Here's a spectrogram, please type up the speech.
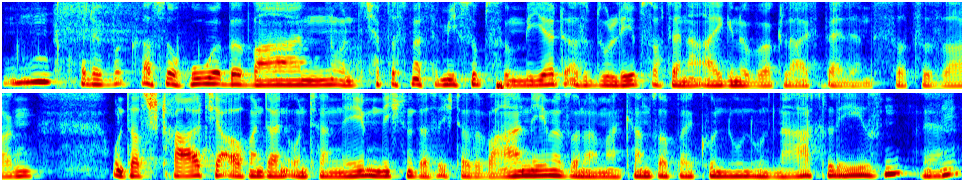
Hm, eine krasse Ruhe bewahren und ich habe das mal für mich subsumiert. Also du lebst auch deine eigene Work-Life-Balance sozusagen. Und das strahlt ja auch in dein Unternehmen. Nicht nur, dass ich das wahrnehme, sondern man kann es auch bei Kununu nachlesen. Ja. Mhm.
